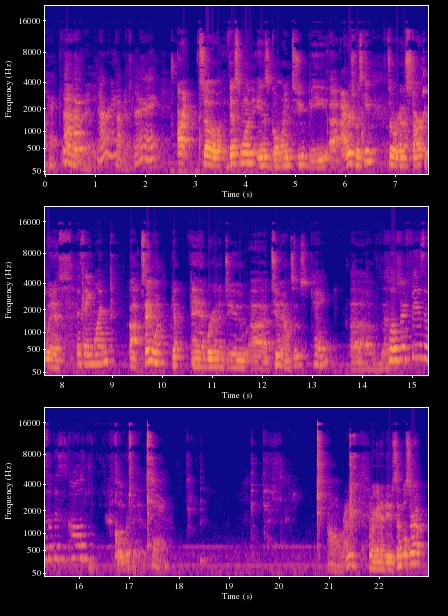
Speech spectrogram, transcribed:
okay. No, okay. not really. All right. Not really. All right. All right. So this one is going to be uh, Irish whiskey. So we're going to start with The same one. uh, same one. Yep. And we're going to do uh, two ounces Okay. of the Clover fizz. That's what this is called. Clover Fizz. Okay. Alrighty. And we're going to do simple syrup.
